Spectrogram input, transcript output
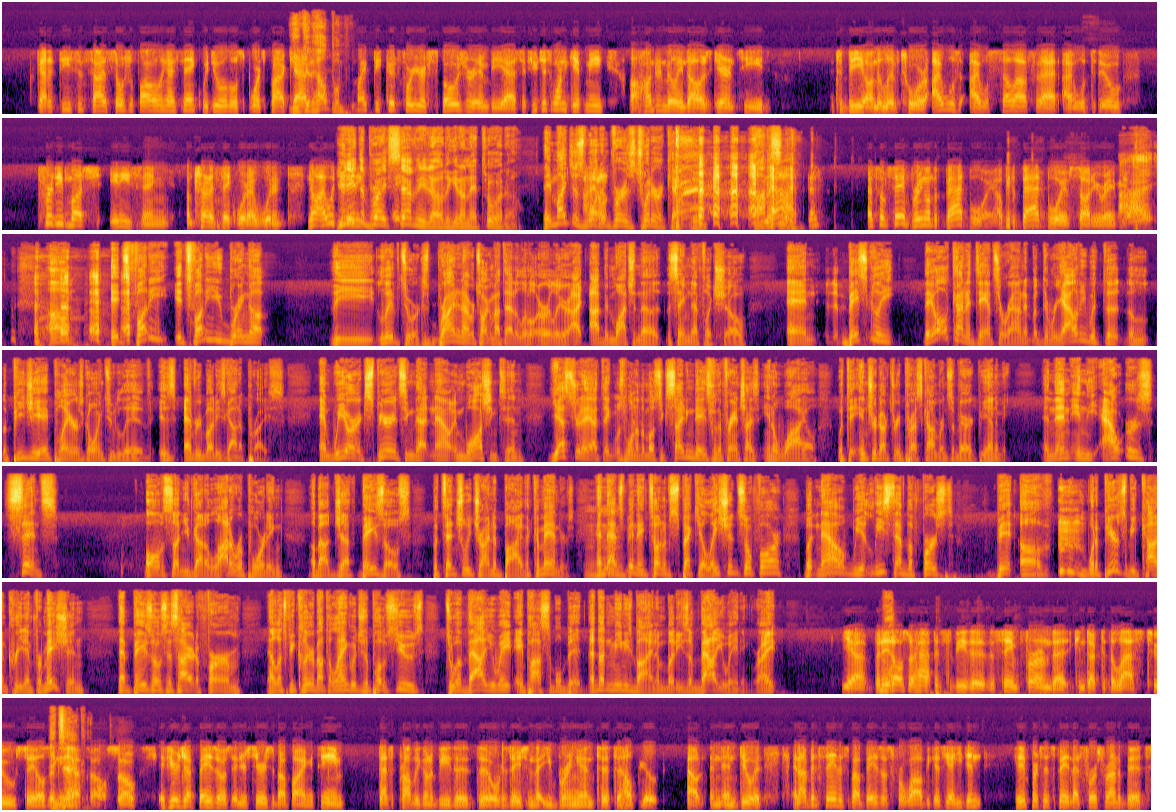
Got a decent sized social following, I think. We do a little sports podcast. You could help them. might be good for your exposure, MBS. If you just want to give me a hundred million dollars guaranteed to be on the LIV Tour, I will. I will sell out for that. I will do pretty much anything. I'm trying to think what I wouldn't. No, I would. You do need to break 70, though, to get on that tour, though. They might just want him for his Twitter account, dude. Honestly. Yeah, that's, that's what I'm saying. Bring on the bad boy. I'll be the bad boy of Saudi Arabia. All right. um, it's funny. It's funny you bring up the LIV Tour because Brian and I were talking about that a little earlier. I, I've been watching the the same Netflix show, and basically they all kind of dance around it. But the reality with the, the the PGA players going to LIV is everybody's got a price, and we are experiencing that now in Washington. Yesterday, I think, was one of the most exciting days for the franchise in a while with the introductory press conference of Eric Bieniemy. And then in the hours since, all of a sudden you've got a lot of reporting about Jeff Bezos potentially trying to buy the commanders. And mm-hmm. that's been a ton of speculation so far, but now we at least have the first bit of what appears to be concrete information that Bezos has hired a firm. Now, let's be clear about the language the Post used to evaluate a possible bid. That doesn't mean he's buying them, but he's evaluating, right? Yeah, but it also happens to be the, the same firm that conducted the last two sales in Exactly. the NFL. So if you're Jeff Bezos and you're serious about buying a team, that's probably going to be the, the organization that you bring in to, to help you out and, and do it. And I've been saying this about Bezos for a while because yeah, he didn't he didn't participate in that first round of bids.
